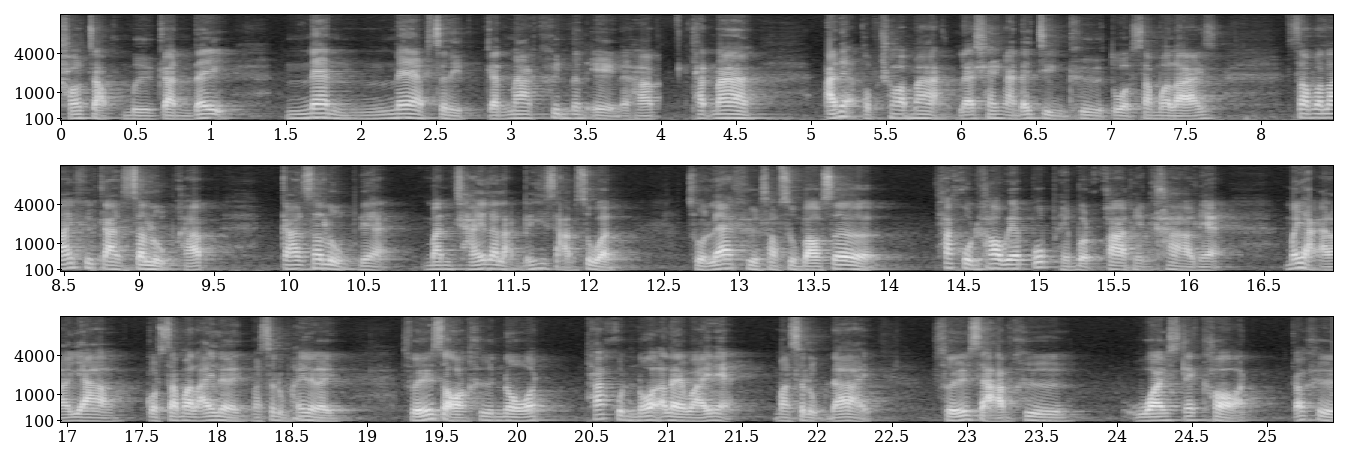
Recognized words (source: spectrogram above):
เขาจับมือกันได้แน่นแนบสนิทกันมากขึ้นนั่นเองนะครับ ถัดมาอันเนี้ยผมชอบมากและใช้งานได้จริงคือตัว Summarize Summarize คือการสรุปครับ การสรุปเนี่ยมันใช้หลักได้ที่ 3 ส่วน ส่วนแรกคือ Samsung Browser ถ้าคุณเข้าเว็บปุ๊บเห็นบทความเห็นข่าวเนี่ยไม่อยากอ่านยาวกด Summarize เลยมาสรุปให้เลย ส่วนที่ 2 คือโน้ตถ้าคุณโน้ตอะไรไว้เนี่ยมาสรุปได้ ส่วนที่ 3 คือ voice record ก็คือ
